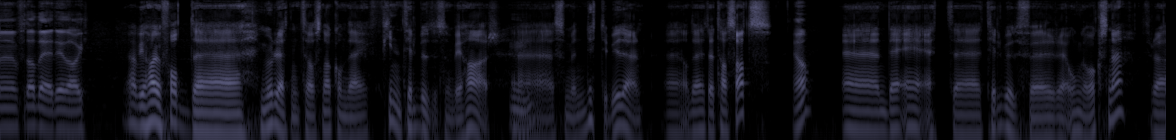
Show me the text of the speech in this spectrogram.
eh, fra dere i dag? Ja, vi har jo fått eh, muligheten til å snakke om det fine tilbudet som vi har, Mm. eh, som er nytt i bydelen. Eh, og det heter Ta sats. Ja. Eh, det er et eh, tilbud for unge voksne fra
